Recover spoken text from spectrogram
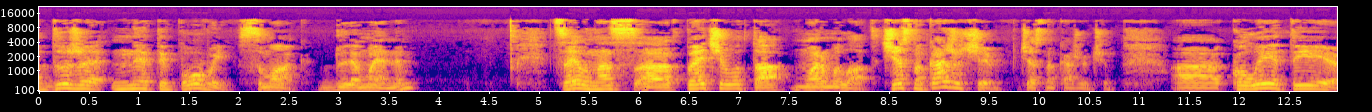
дуже нетиповий смак для мене. Це у нас печиво та мармелад. Чесно кажучи, чесно кажучи, коли ти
